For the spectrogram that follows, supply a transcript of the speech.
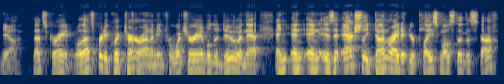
Yeah, that's great. Well, that's pretty quick turnaround. I mean, for what you're able to do in that, and and and is it actually done right at your place? Most of the stuff.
